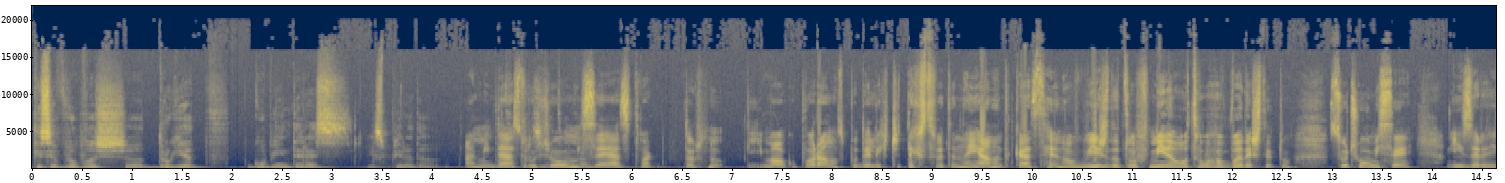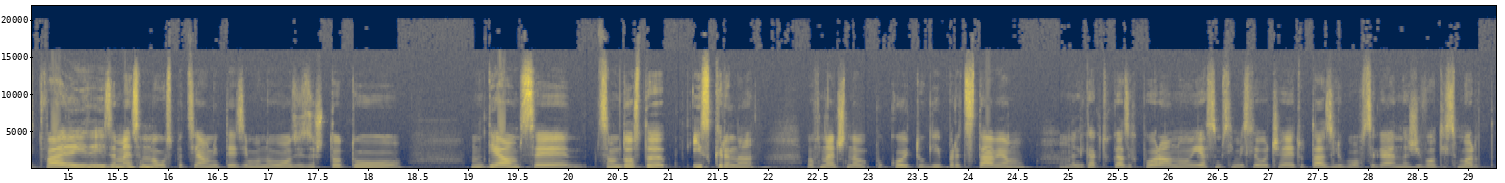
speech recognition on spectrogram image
ти се влюбваш, другият губи интерес и спира да. Ами да, случвало ми се. Аз това точно и малко по-рано споделих, че текстовете на Яна така се едно виждат в миналото, в бъдещето. Случвало ми се. И заради това и, и за мен са много специални тези монолози, защото надявам се, съм доста искрена в начина по който ги представям. Нали, както казах по-рано, и аз съм си мислила, че ето тази любов сега е на живот и смърт.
